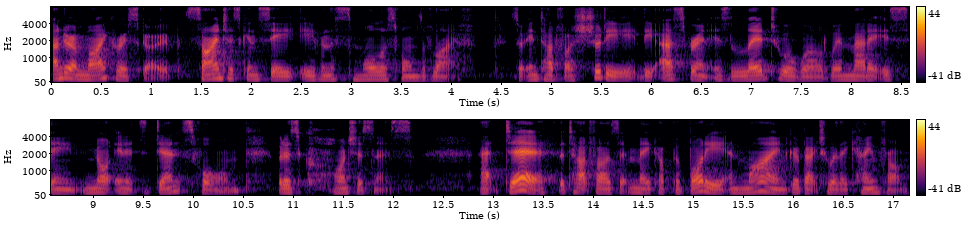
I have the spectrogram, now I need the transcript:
Under a microscope, scientists can see even the smallest forms of life. So in Tattva Shuddhi, the aspirant is led to a world where matter is seen not in its dense form, but as consciousness. At death, the tattvas that make up the body and mind go back to where they came from.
